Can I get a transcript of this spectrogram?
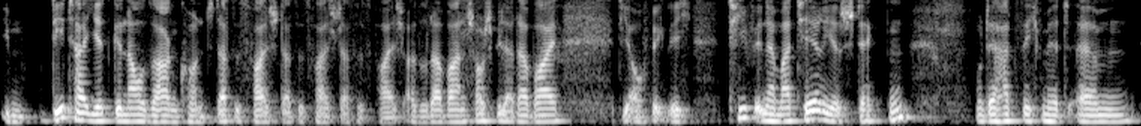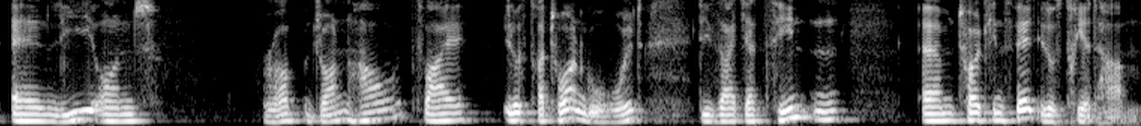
ihm detailliert genau sagen konnte, das ist falsch, das ist falsch, das ist falsch. Also da waren Schauspieler dabei, die auch wirklich tief in der Materie steckten. Und er hat sich mit ähm, Alan Lee und Rob John Howe zwei Illustratoren geholt, die seit Jahrzehnten ähm, Tolkiens Welt illustriert haben.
